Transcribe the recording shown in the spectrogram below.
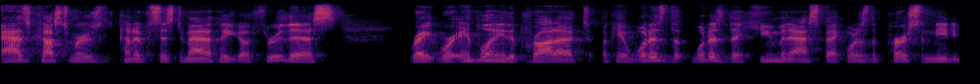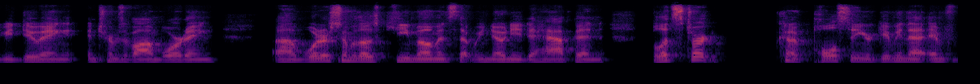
as customers kind of systematically go through this, right? We're implementing the product. Okay, what is the what is the human aspect? What does the person need to be doing in terms of onboarding? Uh, what are some of those key moments that we know need to happen? But let's start kind of pulsing or giving that inf-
